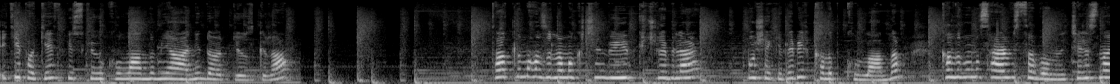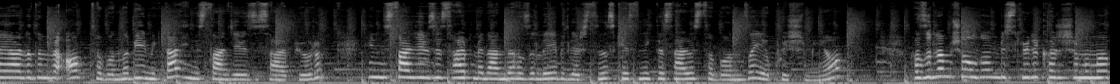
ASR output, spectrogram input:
2 paket bisküvi kullandım yani 400 gram. Tatlımı hazırlamak için büyüyüp küçülebilen bu şekilde bir kalıp kullandım. Kalıbımı servis tabağımın içerisine ayarladım ve alt tabanına bir miktar hindistan cevizi serpiyorum. Hindistan cevizi serpmeden de hazırlayabilirsiniz. Kesinlikle servis tabağınıza yapışmıyor. Hazırlamış olduğum bisküvili karışımımı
